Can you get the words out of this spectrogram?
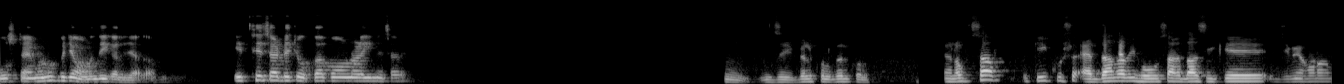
ਉਸ ਟਾਈਮ ਉਹਨੂੰ ਬੁਝਾਉਣ ਦੀ ਗੱਲ ਜ਼ਿਆਦਾ ਹੁੰਦੀ ਹੈ। ਇੱਥੇ ਸਾਡੇ ਚੋਕਾ ਪਾਉਣ ਵਾਲੀ ਨੇ ਸਾਰੇ। ਹੂੰ, ਜੀ, ਬਿਲਕੁਲ ਬਿਲਕੁਲ। ਡਾਕਟਰ ਸਾਹਿਬ, ਕੀ ਕੁਝ ਐਦਾਂ ਦਾ ਵੀ ਹੋ ਸਕਦਾ ਸੀ ਕਿ ਜਿਵੇਂ ਹੁਣ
